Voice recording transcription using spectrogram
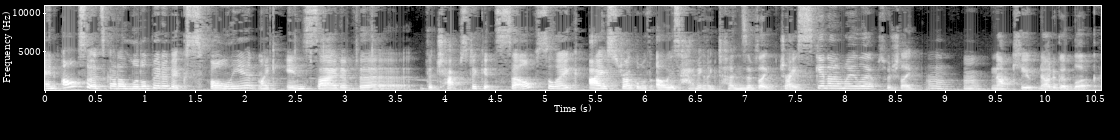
And also it's got a little bit of exfoliant like inside of the, the chapstick itself. So like I struggle with always having like tons of like dry skin on my lips, which like, mm, mm, not cute, not a good look.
